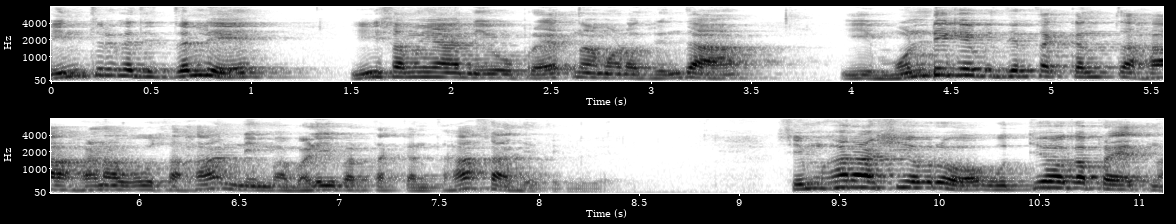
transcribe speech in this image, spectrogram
ಹಿಂತಿರುಗದಿದ್ದಲ್ಲಿ ಈ ಸಮಯ ನೀವು ಪ್ರಯತ್ನ ಮಾಡೋದ್ರಿಂದ ಈ ಮೊಂಡಿಗೆ ಬಿದ್ದಿರತಕ್ಕಂತಹ ಹಣವು ಸಹ ನಿಮ್ಮ ಬಳಿ ಬರ್ತಕ್ಕಂತಹ ಸಾಧ್ಯತೆಗಳಿವೆ. ಸಿಂಹರಾಶಿಯವರು ಉದ್ಯೋಗ ಪ್ರಯತ್ನ,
